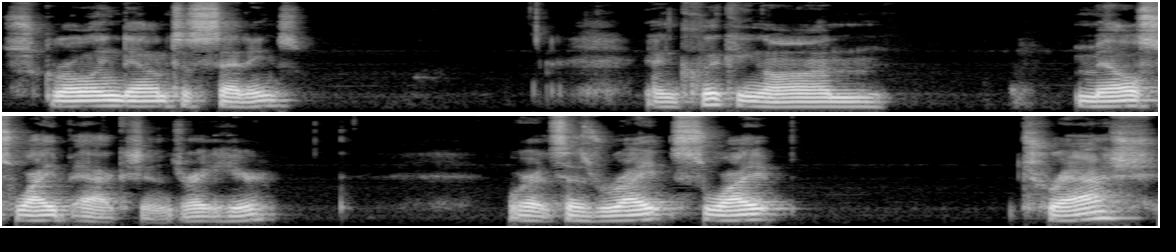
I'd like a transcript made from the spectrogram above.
scrolling down to settings, and clicking on mail swipe actions right here where it says right swipe trash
